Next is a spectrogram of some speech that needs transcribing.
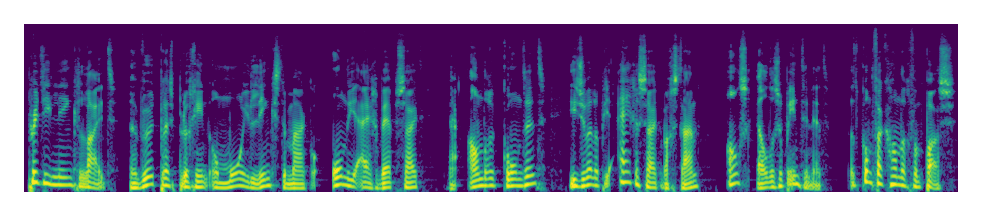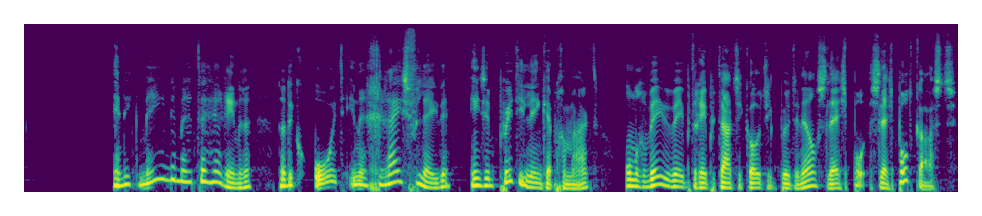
Pretty Link Lite, een WordPress plugin om mooie links te maken onder je eigen website naar andere content die zowel op je eigen site mag staan als elders op internet. Dat komt vaak handig van pas. En ik meende me te herinneren dat ik ooit in een grijs verleden eens een Pretty Link heb gemaakt onder www.reputatiecoaching.nl slash podcasts.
